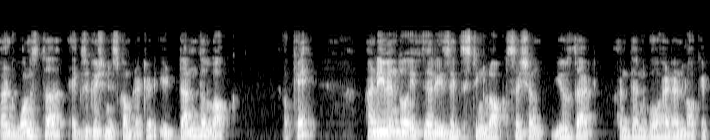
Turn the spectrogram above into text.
and once the execution is completed, it done the lock. Okay. And even though if there is existing locked session, use that and then go ahead and lock it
